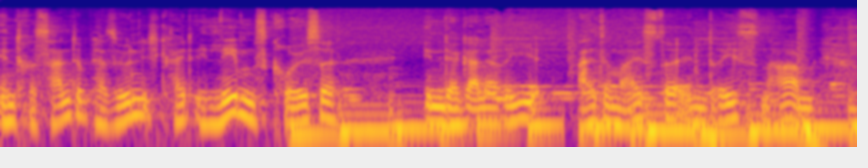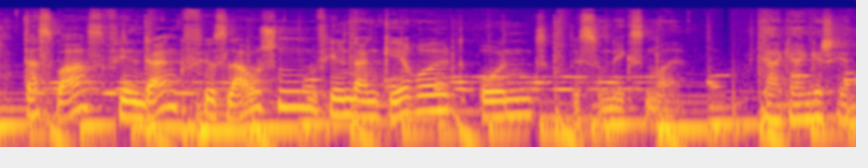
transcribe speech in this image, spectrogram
interessante Persönlichkeit in Lebensgröße in der Galerie Alte Meister in Dresden haben. Das war's. Vielen Dank fürs Lauschen. Vielen Dank, Gerold, und bis zum nächsten Mal. Ja, gern geschehen.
